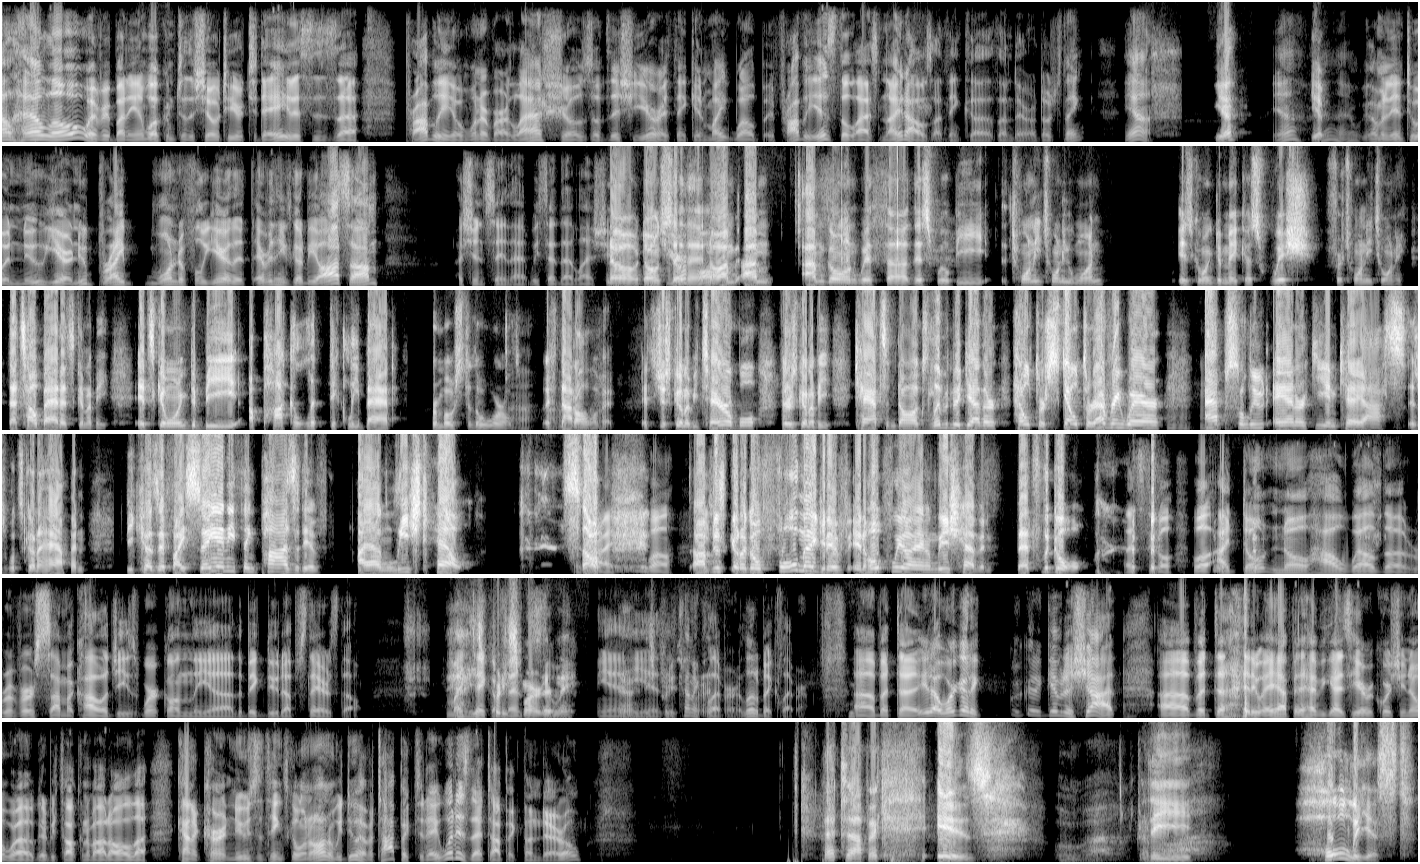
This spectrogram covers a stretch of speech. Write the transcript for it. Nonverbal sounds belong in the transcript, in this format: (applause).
Well, hello everybody, and welcome to the show here today. This is uh, probably uh, one of our last shows of this year. I think it might well, it probably is the last Night Owls. I think uh, Thundero, don't you think? Yeah, Yeah. yeah, Yep. yeah. We're coming into a new year, a new bright, wonderful year that everything's going to be awesome. I shouldn't say that. We said that last year. No, don't It's say that. No. I'm I'm I'm going with uh, this will be 2021 is going to make us wish for 2020. That's how bad it's going to be. It's going to be apocalyptically bad for most of the world, Uh-huh, if not all of it. It's just going to be terrible. There's going to be cats and dogs living together, helter skelter everywhere. Mhm. Absolute anarchy and chaos is what's going to happen. Because if I say anything positive, I unleashed hell. (laughs) so right. Well, I'm just gonna go full negative, and hopefully I unleash heaven. That's the goal. (laughs) That's the goal. Well, I don't know how well the reverse pharmacologies work on the uh, the big dude upstairs, though. He might He's take pretty smart, isn't he? Yeah, Yeah, he he's is. pretty He's kind of clever, a little bit clever. Uh, but uh, you know, we're gonna we're gonna give it a shot. Uh, but uh, (laughs) anyway, happy to have you guys here. Of course, you know we're going to be talking about all uh, kind of current news and things going on, and we do have a topic today. What is that topic, Thundero? That topic is uh, The- holiest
